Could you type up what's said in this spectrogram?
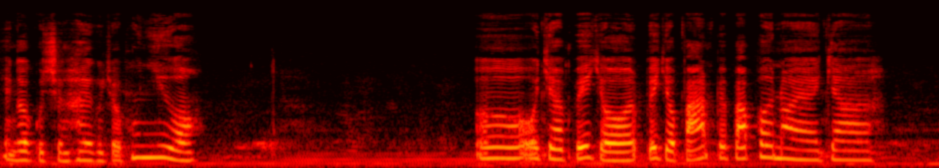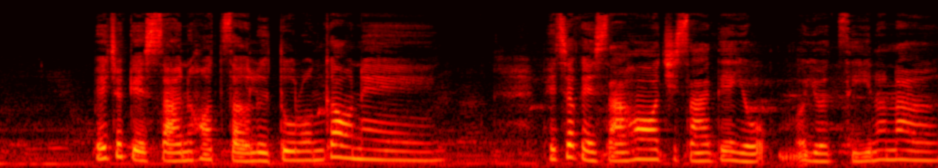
nhưng gặp của trường hay của cháu không nhiều ờ ô cha bé cho bé cho bát bé bát hơi nói à, cha. Bé cho kẻ xả nó họ sợ lừa tù luôn cao nè bây giờ cái xá ho chỉ xá tia yếu yếu gì nó là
